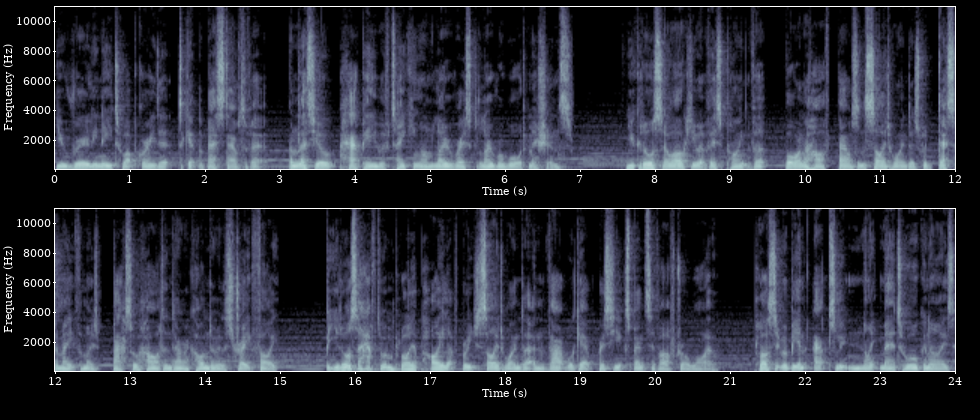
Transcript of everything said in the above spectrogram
You really need to upgrade it to get the best out of it, unless you're happy with taking on low risk, low reward missions. You could also argue at this point that 4,500 Sidewinders would decimate the most battle hardened Anaconda in a straight fight, but you'd also have to employ a pilot for each Sidewinder, and that would get pretty expensive after a while. Plus, it would be an absolute nightmare to organise,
